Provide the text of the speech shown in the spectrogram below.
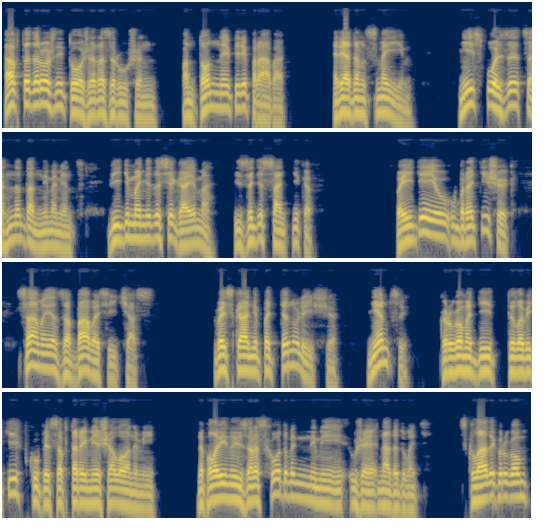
Автодорожный тоже разрушен. Понтонная переправа. Рядом с моим. Не используется на данный момент. Видимо, недосягаемо из-за десантников. По идее, у братишек самая забава сейчас. Войска не подтянули еще. Немцы, кругом одни тыловики в купе со вторыми эшелонами, наполовину израсходованными уже, надо думать. Склады кругом,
